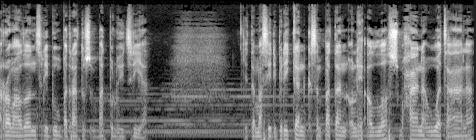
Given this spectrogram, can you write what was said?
Ramadan 1440 Hijriah. Kita masih diberikan kesempatan oleh Allah Subhanahu wa taala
